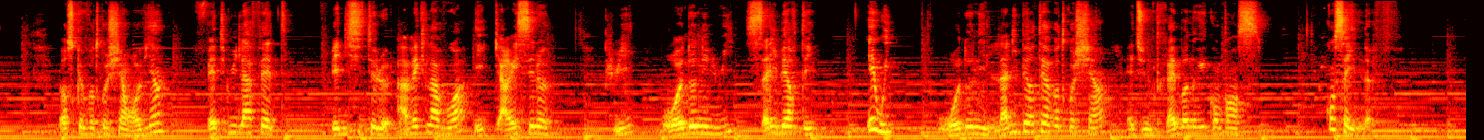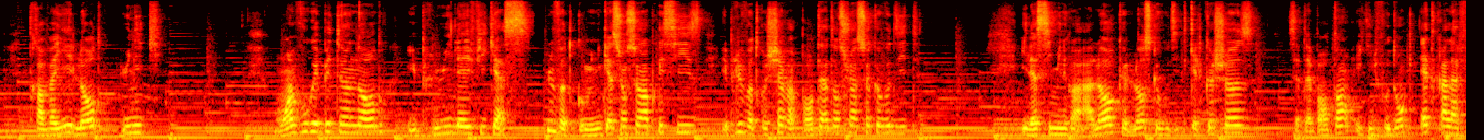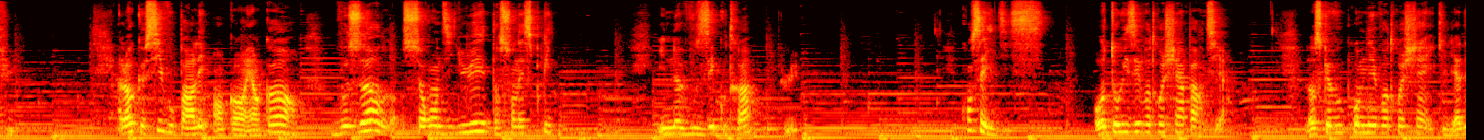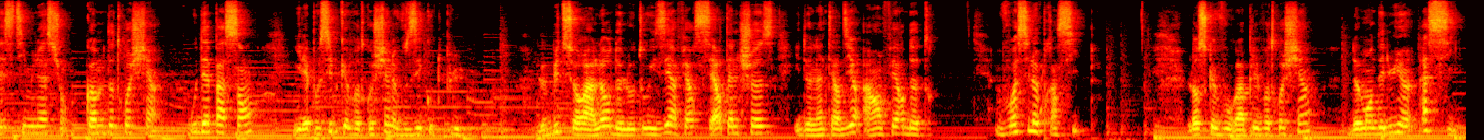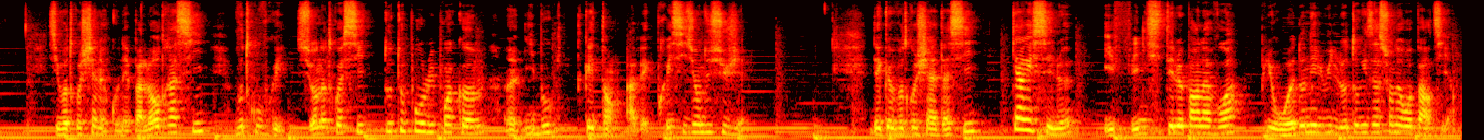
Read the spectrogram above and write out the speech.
Lorsque votre chien revient, faites-lui la fête, félicitez-le avec la voix et caressez-le. Puis, redonnez-lui sa liberté. Et oui, redonner la liberté à votre chien est une très bonne récompense. Conseil 9. Travaillez l'ordre unique. Moins vous répétez un ordre et plus il est efficace. Plus votre communication sera précise et plus votre chien va porter attention à ce que vous dites. Il assimilera alors que lorsque vous dites quelque chose, c'est important et qu'il faut donc être à l'affût. Alors que si vous parlez encore et encore, vos ordres seront dilués dans son esprit. Il ne vous écoutera plus. Conseil 10. Autorisez votre chien à partir. Lorsque vous promenez votre chien et qu'il y a des stimulations comme d'autres chiens ou des passants, il est possible que votre chien ne vous écoute plus. Le but sera alors de l'autoriser à faire certaines choses et de l'interdire à en faire d'autres. Voici le principe. Lorsque vous rappelez votre chien, demandez-lui un assis. Si votre chien ne connaît pas l'ordre assis, vous trouverez sur notre site toutopourlui.com un e-book traitant avec précision du sujet. Dès que votre chien est assis, caressez-le et félicitez-le par la voix, puis redonnez-lui l'autorisation de repartir.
